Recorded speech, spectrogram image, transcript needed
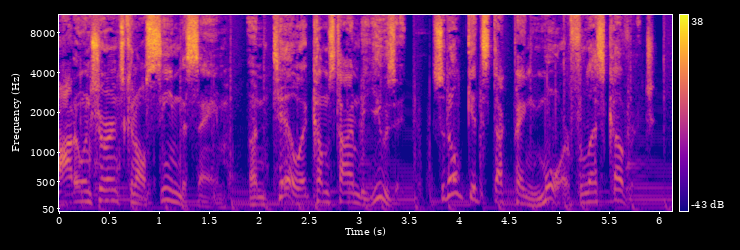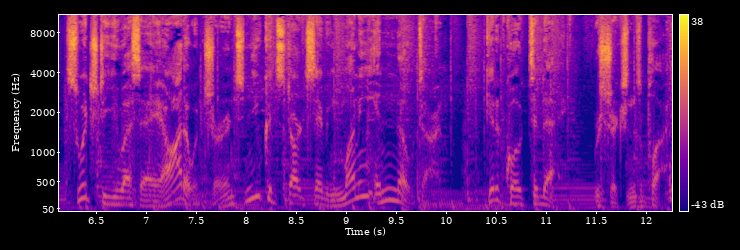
Auto insurance can all seem the same until it comes time to use it. So don't get stuck paying more for less coverage. Switch to USAA Auto Insurance and you could start saving money in no time. Get a quote today. Restrictions apply.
